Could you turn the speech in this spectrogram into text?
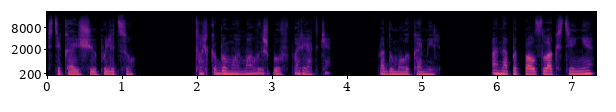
стекающую по лицу. «Только бы мой малыш был в порядке», — подумала Камиль. Она подползла к стене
